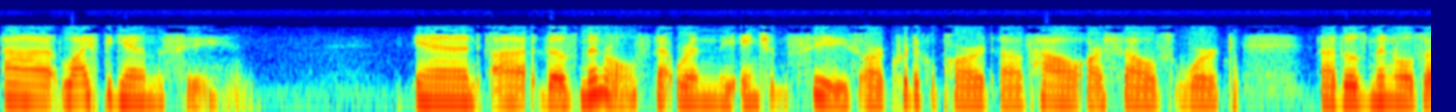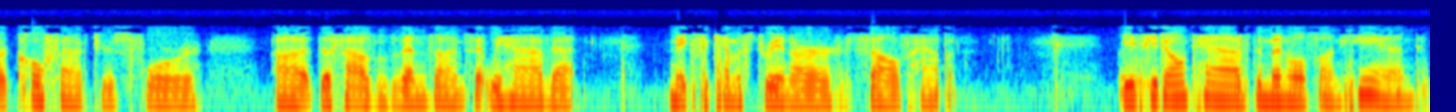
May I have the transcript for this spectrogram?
uh, life began in the sea. And uh, those minerals that were in the ancient seas are a critical part of how our cells work. Uh, those minerals are cofactors for uh, the thousands of enzymes that we have that makes the chemistry in our cells happen. If you don't have the minerals on hand,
